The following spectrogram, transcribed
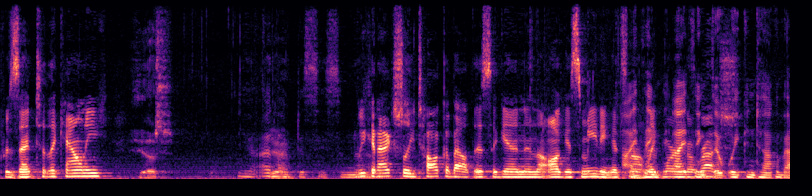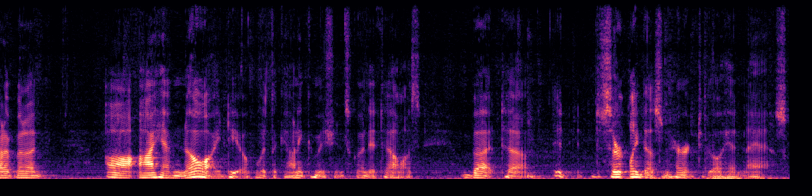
present to the county? Yes. Yeah, I'd Yeah. like to see some. We could actually talk about this again in the August meeting. It's I not like think, we're I in a think that we can talk about it, but I, uh, I have no idea what the county commission's going to tell us. But uh, it certainly doesn't hurt to go ahead and ask.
